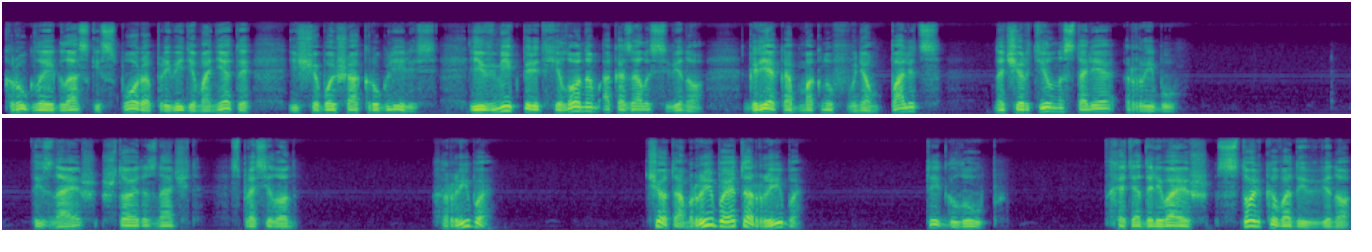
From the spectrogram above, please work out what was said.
Круглые глазки спора при виде монеты еще больше округлились, и вмиг перед Хилоном оказалось вино. Грек, обмакнув в нем палец, — начертил на столе рыбу. — Ты знаешь, что это значит? — спросил он. — Рыба? — Че там, рыба — это рыба. Ты глуп. Хотя доливаешь столько воды в вино,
